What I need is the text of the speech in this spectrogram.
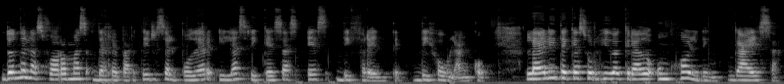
donde las formas de repartirse el poder y las riquezas es diferente, dijo Blanco. La élite que ha surgido ha creado un holding, Gaesa,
